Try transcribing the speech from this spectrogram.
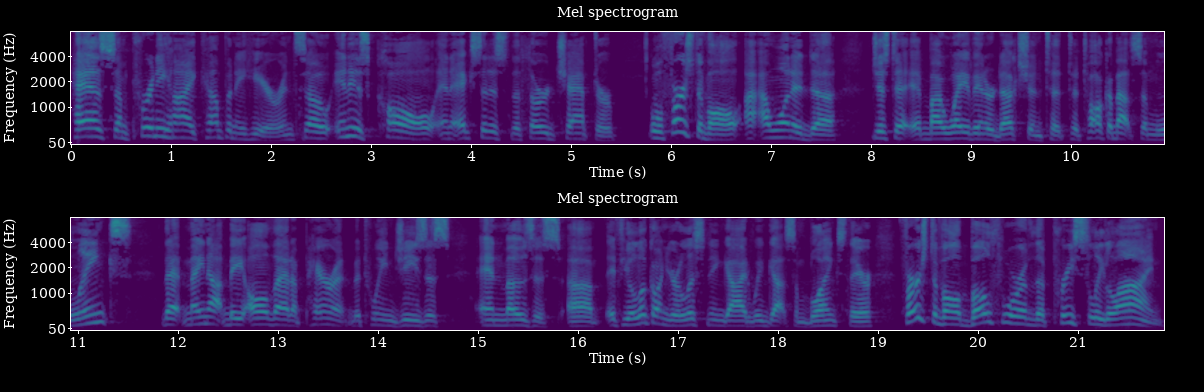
has some pretty high company here. And so in his call in Exodus, the third chapter, well, first of all, I, I wanted uh, just to, by way of introduction to, to talk about some links that may not be all that apparent between Jesus and Moses. Uh, if you look on your listening guide, we've got some blanks there. First of all, both were of the priestly line.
